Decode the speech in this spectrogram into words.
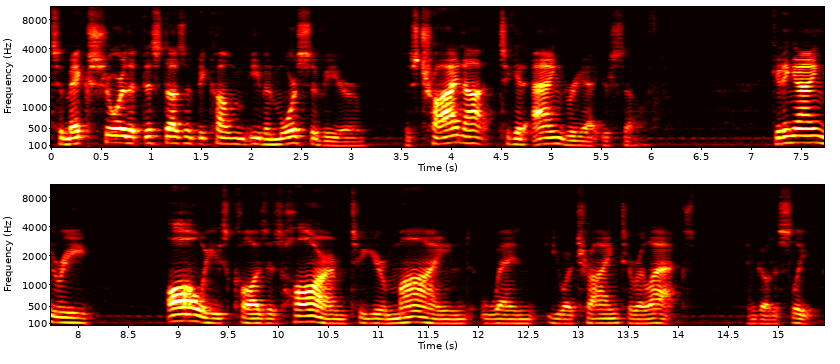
to make sure that this doesn't become even more severe is try not to get angry at yourself. Getting angry always causes harm to your mind when you are trying to relax and go to sleep.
